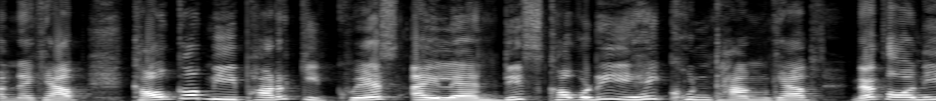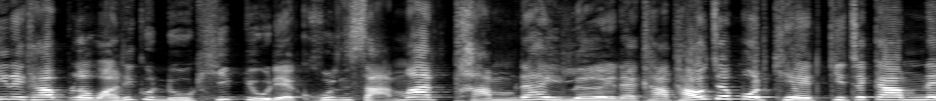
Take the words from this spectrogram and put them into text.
รนะครับเขาก็มีภารกิจ Quest Island Discovery ให้คุณทำครับณตอนนี้นะครับระหว่างที่คุณดูคลิปอยู่เนี่ยคุณสามารถทำได้เลยนะครับเขาจะหมดเขตกิจกรรมใน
